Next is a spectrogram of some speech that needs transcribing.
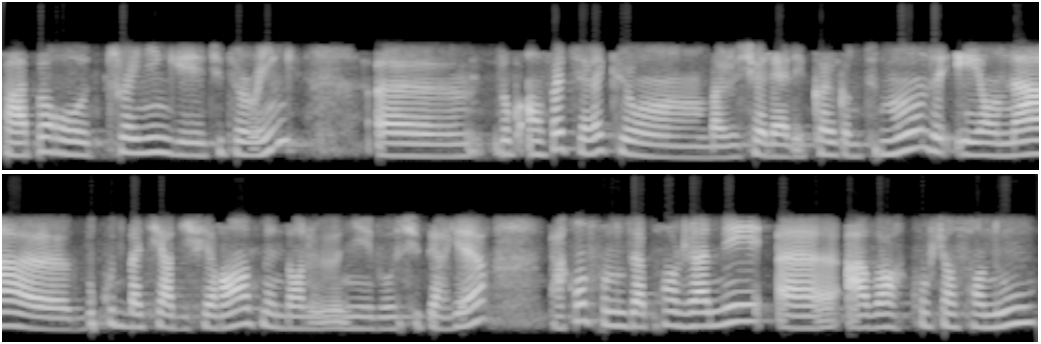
par rapport au training et tutoring. Euh, donc en fait, c'est vrai que bah, je suis allée à l'école comme tout le monde et on a euh, beaucoup de matières différentes, même dans le niveau supérieur. Par contre, on nous apprend jamais euh, à avoir confiance en nous,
